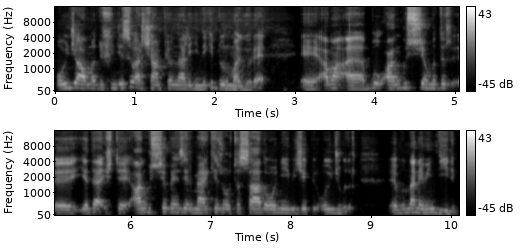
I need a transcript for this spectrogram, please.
oyuncu alma düşüncesi var Şampiyonlar Ligi'ndeki duruma göre. E, ama e, bu Angusya mıdır e, ya da işte Angusya benzeri merkez orta sahada oynayabilecek bir oyuncu mudur? E, bundan emin değilim.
